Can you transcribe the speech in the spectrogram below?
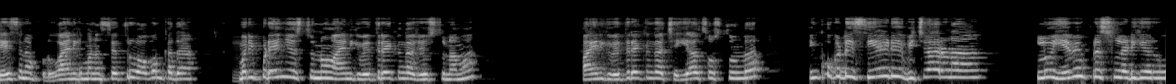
చేసినప్పుడు ఆయనకి మనం శత్రువు అవ్వం కదా. మరి ఇప్పుడు ఏం చేస్తున్నాం ఆయనకి వ్యతిరేకంగా చేస్తున్నామా? ఆయనకి వ్యతిరేకంగా చేయాల్సి వస్తుందా? ఇంకొకటి సిఐడి విచారణలో ఏమేమి ప్రశ్నలు అడిగారు?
